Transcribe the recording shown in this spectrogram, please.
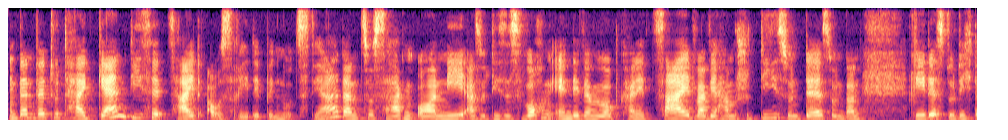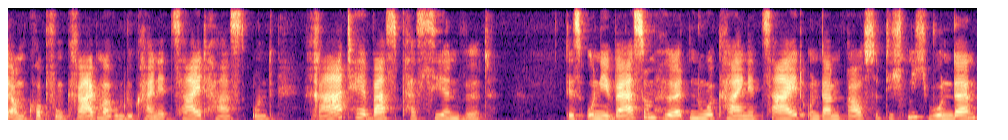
Und dann wird total gern diese Zeitausrede benutzt, ja, dann zu sagen, oh nee, also dieses Wochenende, wir haben überhaupt keine Zeit, weil wir haben schon dies und das und dann redest du dich da um Kopf und Kragen, warum du keine Zeit hast und rate, was passieren wird. Das Universum hört nur keine Zeit und dann brauchst du dich nicht wundern,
